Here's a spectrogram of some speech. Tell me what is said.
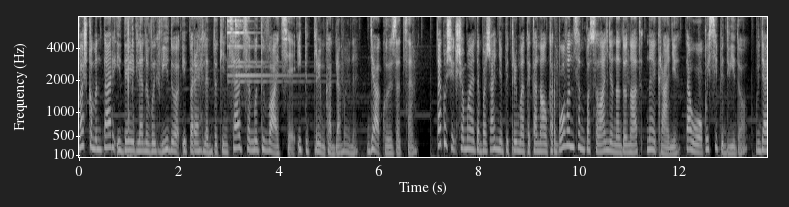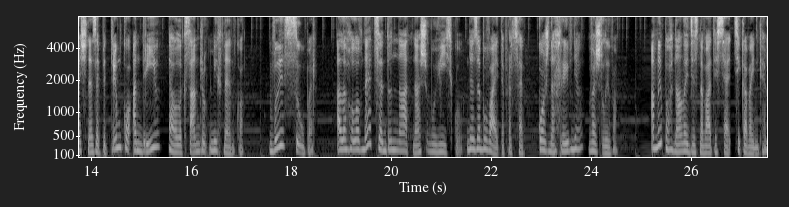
Ваш коментар, ідеї для нових відео і перегляд до кінця це мотивація і підтримка для мене. Дякую за це. Також, якщо маєте бажання підтримати канал Карбованцем, посилання на донат на екрані та у описі під відео. Вдячна за підтримку Андрію та Олександру Міхненко. Ви супер! Але головне це донат нашому війську. Не забувайте про це. Кожна гривня важлива. А ми погнали дізнаватися цікавеньке.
